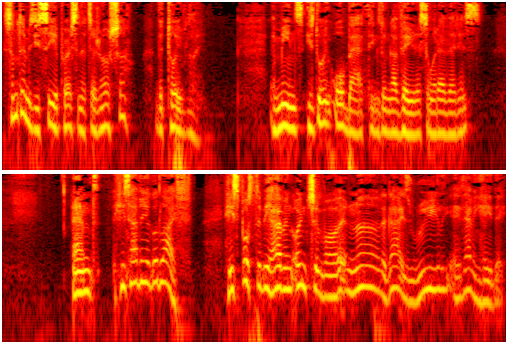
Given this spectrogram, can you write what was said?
Sometimes you see a person that's a Rosha, v'toivloi. It means he's doing all bad things, doing Averis or whatever it is. and he's having a good life. He's supposed to be having oinchim. No, the guy is really he's having heyday.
